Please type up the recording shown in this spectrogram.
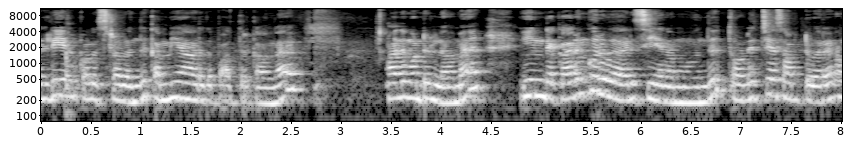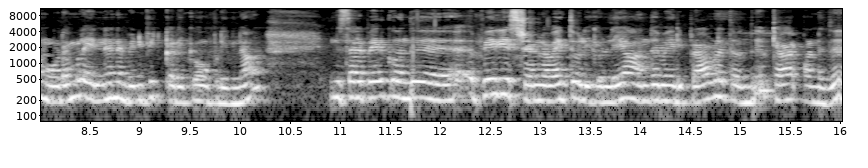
எல்டிஎல் கொலஸ்ட்ரால் வந்து கம்மியாகிறத பார்த்துருக்காங்க. அது மட்டும் இல்லாமல் இந்த கருங்குருவை அரிசியை நம்ம வந்து தொடர்ச்சியாக சாப்பிட்டு வர நம்ம உடம்புல என்னென்ன பெனிஃபிட் கிடைக்கும் அப்படின்னா சில பேருக்கு வந்து பீரியட்ஸ் டைமில் வயிற்று வலிக்கும் இல்லையா? அந்தமாரி ப்ராப்ளத்தை வந்து கேர் பண்ணுது.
